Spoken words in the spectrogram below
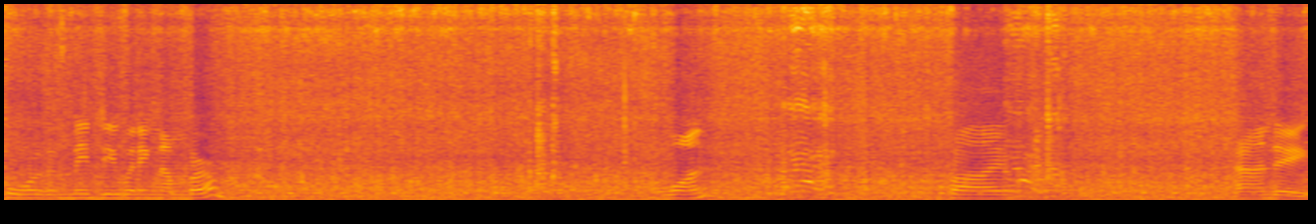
for the mid D winning number. 1, 5, and 8.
